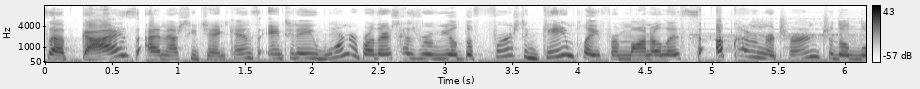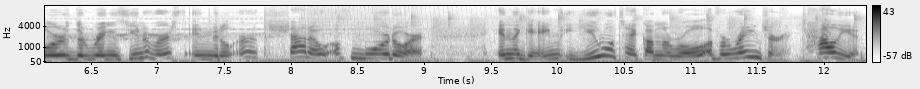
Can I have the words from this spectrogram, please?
What's up guys, I'm Ashley Jenkins and today Warner Brothers has revealed the first gameplay for Monolith's upcoming return to the Lord of the Rings universe in Middle-earth Shadow of Mordor. In the game, you will take on the role of a ranger, Talion,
